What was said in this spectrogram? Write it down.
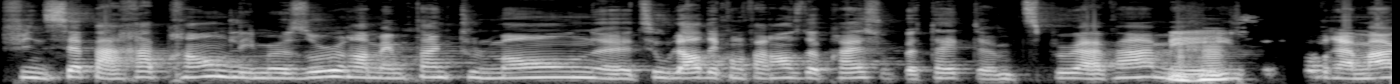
finissaient par apprendre les mesures en même temps que tout le monde, euh, tu sais, ou lors des conférences de presse ou peut-être un petit peu avant, mais mm-hmm. ils n'étaient pas vraiment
